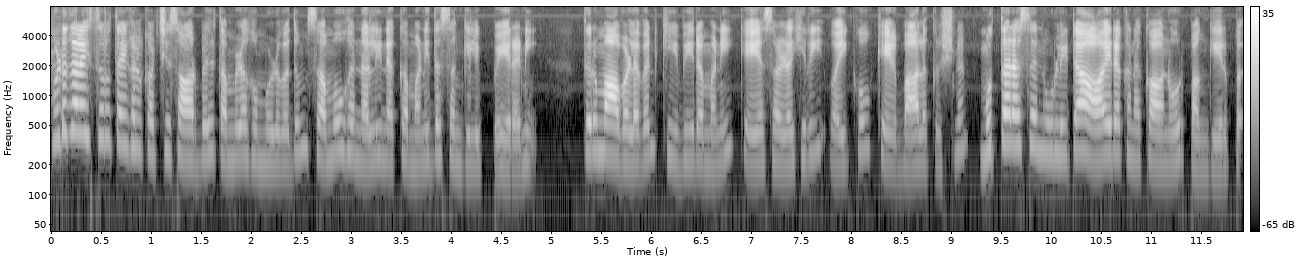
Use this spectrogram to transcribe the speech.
விடுதலை சிறுத்தைகள் கட்சி சார்பில் தமிழகம் முழுவதும் சமூக நல்லிணக்க மனித சங்கிலி பேரணி. திருமாவளவன் கி. வீரமணி கே. எஸ். அழகிரி வைகோ கே. பாலகிருஷ்ணன் முத்தரசன் உள்ளிட்ட ஆயிரக்கணக்கானோர் பங்கேற்பு.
